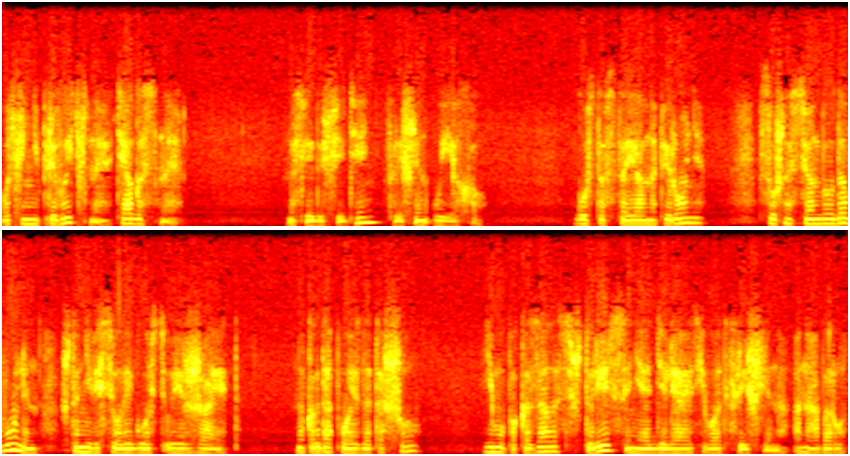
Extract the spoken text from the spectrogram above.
очень непривычное, тягостное. На следующий день Фришлин уехал. Густав стоял на перроне. В сущности, он был доволен, что невеселый гость уезжает. Но когда поезд отошел, Ему показалось, что рельсы не отделяют его от Фришлина, а наоборот.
